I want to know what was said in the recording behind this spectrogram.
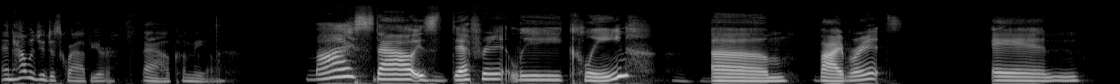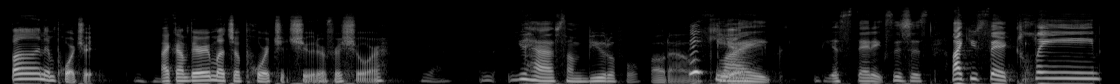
And how would you describe your style, Camille? My style is definitely clean, mm-hmm. um, vibrant, and fun and portrait. Mm-hmm. Like I'm very much a portrait shooter for sure. Yeah. You have some beautiful photos. Thank you. Like the aesthetics is just like you said, clean,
